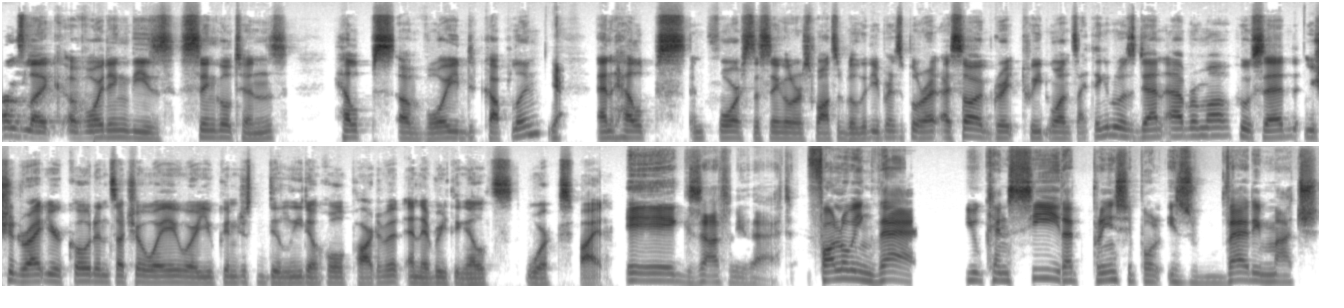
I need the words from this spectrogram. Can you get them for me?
sounds like avoiding these singletons helps avoid coupling. Yeah and helps enforce the single responsibility principle, right? I saw a great tweet once. I think it was Dan Abramov who said you should write your code in such a way where you can just delete a whole part of it and everything else works fine. Exactly that. Following that, you can see that principle is very much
